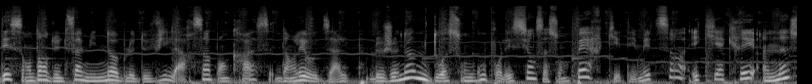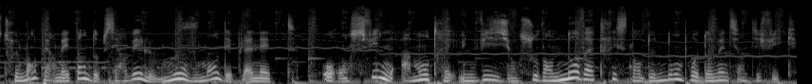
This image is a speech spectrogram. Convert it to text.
descendant d'une famille noble de Villars-Saint-Pancras dans les Hautes-Alpes. Le jeune homme doit son goût pour les sciences à son père, qui était médecin et qui a créé un instrument permettant d'observer le mouvement des planètes. Oronsphine a montré une vision souvent novatrice dans de nombreux domaines scientifiques.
